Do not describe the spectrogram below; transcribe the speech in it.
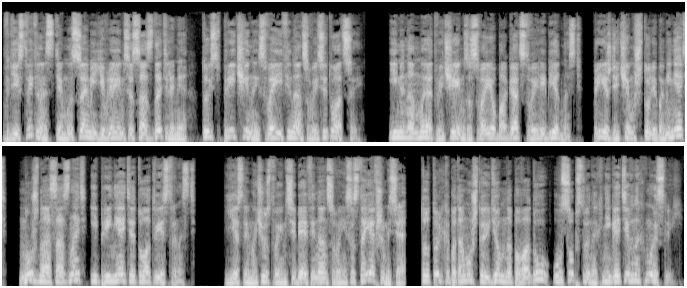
В действительности мы сами являемся создателями, то есть причиной своей финансовой ситуации. Именно мы отвечаем за свое богатство или бедность. Прежде чем что-либо менять, нужно осознать и принять эту ответственность. Если мы чувствуем себя финансово несостоявшимися, то только потому, что идем на поводу у собственных негативных мыслей.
